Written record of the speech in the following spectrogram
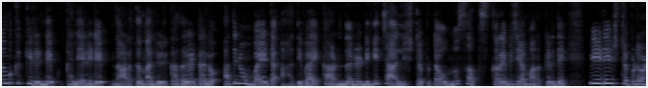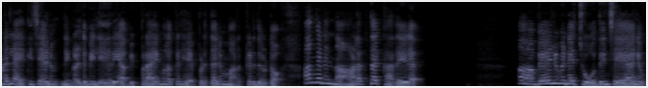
നമുക്ക് കിരണിന്റെയും കല്യാണിയുടെയും നാളത്തെ നല്ലൊരു കഥ കേട്ടാലോ? അതിനു മുമ്പായിട്ട് ആദ്യമായി കാണുന്നവരുണ്ടെങ്കിൽ ചാനൽ ഇഷ്ടപ്പെട്ട ഒന്ന് സബ്സ്ക്രൈബ് ചെയ്യാൻ മറക്കരുതേ. വീഡിയോ ഇഷ്ടപ്പെടുവാണെങ്കിൽ ലൈക്ക് ചെയ്യാനും നിങ്ങളുടെ വിലയേറിയ അഭിപ്രായങ്ങളൊക്കെ രേഖപ്പെടുത്താനും മറക്കരുത് കേട്ടോ. അങ്ങനെ നാളത്തെ കഥയിൽ വേലുവിനെ ചോദ്യം ചെയ്യാനും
